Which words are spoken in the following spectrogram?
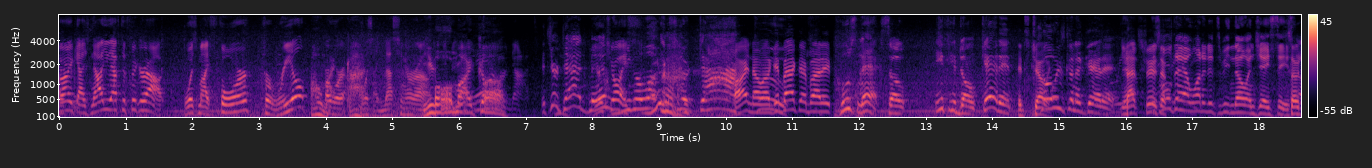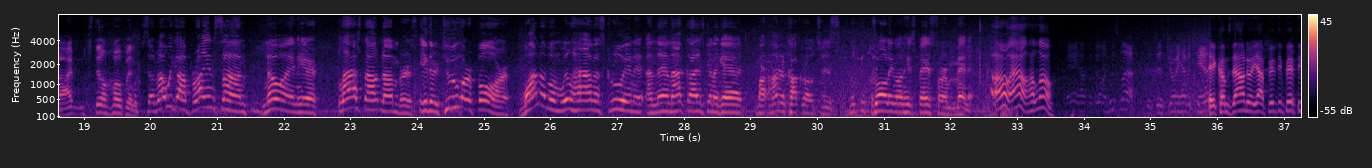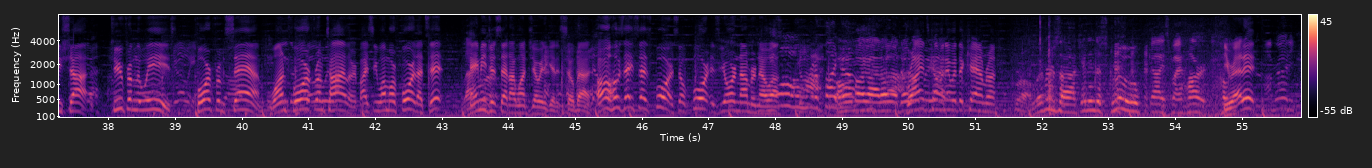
All right, guys. Now you have to figure out: was my four for real, Oh my or were, God. was I messing around? You- Oh my God. not? It's your dad, Your man. choice. You know what? It's your dad. All right, Noah, get back there, buddy. Who's next? So, if you don't get it, It's Joey. Joey's gonna get it. That's true. This So- whole day I wanted it to be Noah and JC, So- so, I'm still hoping. So now we got Brian's son, Noah, in here. Blast out numbers, either two or four. One of them will have a screw in it, and then that guy's gonna get about 100 cockroaches crawling on his face for a minute. Oh, Al, hello. Hey, how's it going? Who's left? Does Joey have a chance? It comes down to it, yeah, 50-50 shot. Two from Louise, four from Sam, one four from Tyler. If I see one more four, that's it. Last Amy one. just said I want Joey to get it so bad. Oh, Jose says four, so four is your number, Noah. Oh my god, hold on. Don't Brian's coming yet. in with the camera. Whoever's uh, getting the screw. Guys, my heart. You ready? I'm ready.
